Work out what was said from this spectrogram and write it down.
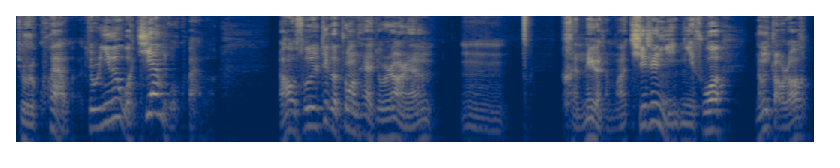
就是快乐，就是因为我见过快乐，然后所以这个状态就是让人嗯很那个什么。其实你你说能找着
